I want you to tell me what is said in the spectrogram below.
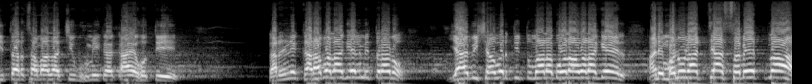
इतर समाजाची भूमिका काय होती. कारण हे करावं लागेल मित्रांनो. या विषयावरती तुम्हाला बोलावं लागेल. आणि म्हणून आजच्या सभेतनं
